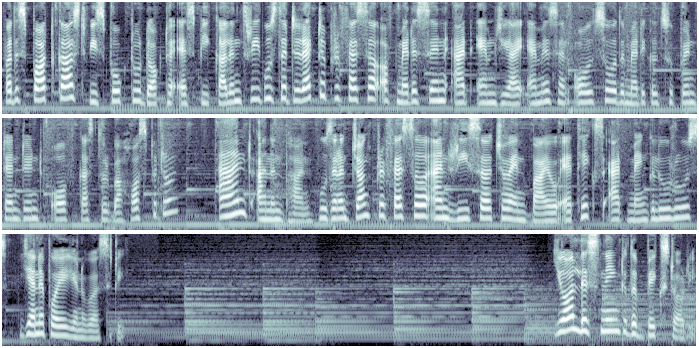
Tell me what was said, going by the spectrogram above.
For this podcast, we spoke to Dr. S.P. Kalantri, who's the Director Professor of Medicine at MGIMS and also the Medical Superintendent of Kasturba Hospital, and Anant Bhan, who's an adjunct professor and researcher in bioethics at Mangaluru's Yenepoya University. You're listening to The Big Story,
